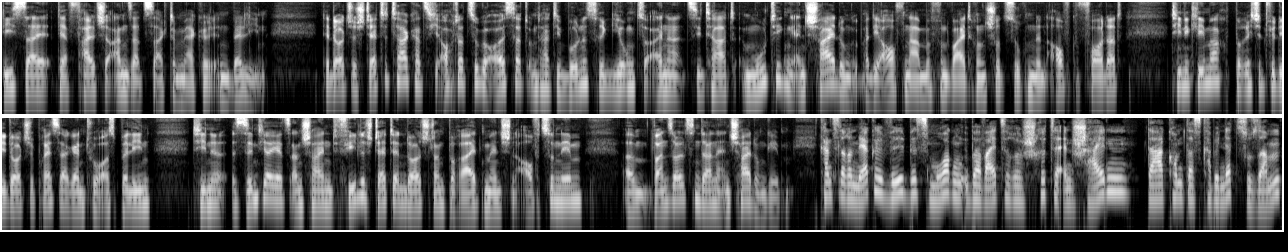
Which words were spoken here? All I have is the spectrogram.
Dies sei der falsche Ansatz, sagte Merkel in Berlin. Der Deutsche Städtetag hat sich auch dazu geäußert und hat die Bundesregierung zu einer, Zitat, mutigen Entscheidung über die Aufnahme von weiteren Schutzsuchenden aufgefordert. Tine Klimach berichtet für die Deutsche Presseagentur aus Berlin. Tine, es sind ja jetzt anscheinend viele Städte in Deutschland bereit, Menschen aufzunehmen. Ähm, wann soll es denn da eine Entscheidung geben? Kanzlerin Merkel will bis morgen über weitere Schritte entscheiden. Da kommt das Kabinett zusammen.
